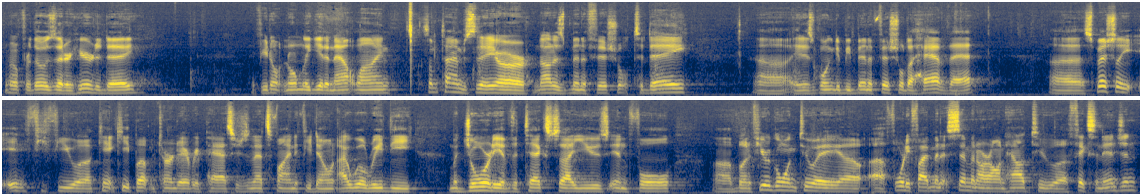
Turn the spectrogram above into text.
Well, for those that are here today, if you don't normally get an outline, sometimes they are not as beneficial. Today, uh, it is going to be beneficial to have that, uh, especially if, if you uh, can't keep up and turn to every passage, and that's fine if you don't. I will read the majority of the texts I use in full, uh, but if you're going to a, uh, a 45 minute seminar on how to uh, fix an engine,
